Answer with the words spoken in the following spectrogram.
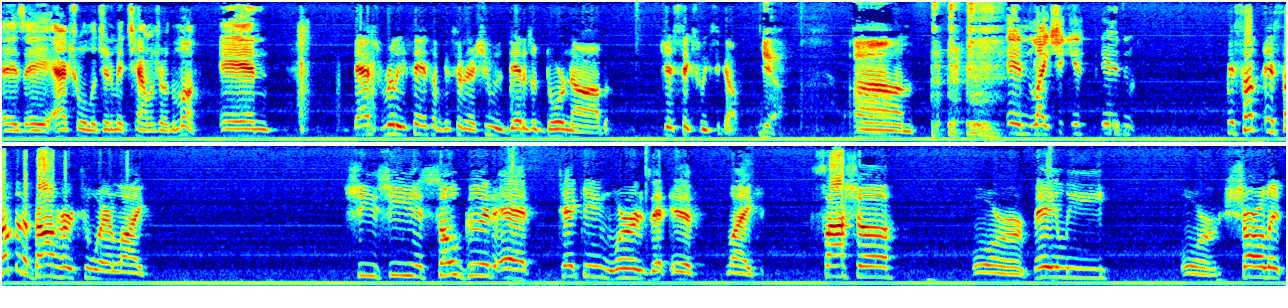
as a actual legitimate challenger of the month, and that's really saying something considering that she was dead as a doorknob just six weeks ago. Yeah. Um, and like she is, and it's something, it's something about her to where like she she is so good at taking words that if like Sasha or Bayley or Charlotte,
